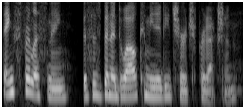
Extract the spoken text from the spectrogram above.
Thanks for listening. This has been a Dwell Community Church production.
